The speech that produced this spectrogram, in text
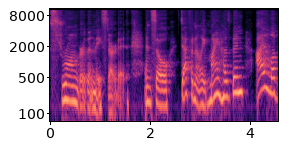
stronger than they started. And so definitely my husband, I love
